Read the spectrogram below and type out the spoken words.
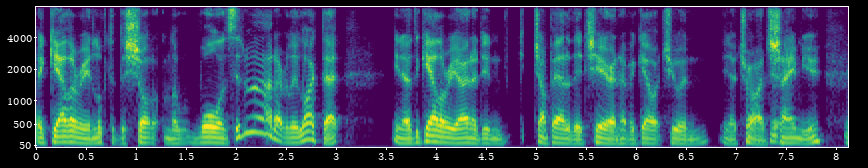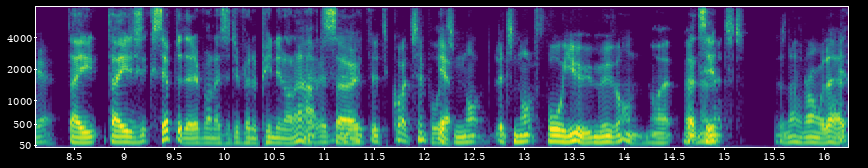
a gallery and looked at the shot on the wall and said, well, "I don't really like that," you know, the gallery owner didn't jump out of their chair and have a go at you and you know try and Yeah. shame you. Yeah, They they just accepted that everyone has a different opinion on yeah, art. it- so it- it's quite simple. Yeah. It's not. It's not for you. Move on. Like That's it. there's nothing wrong with that. Yeah.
